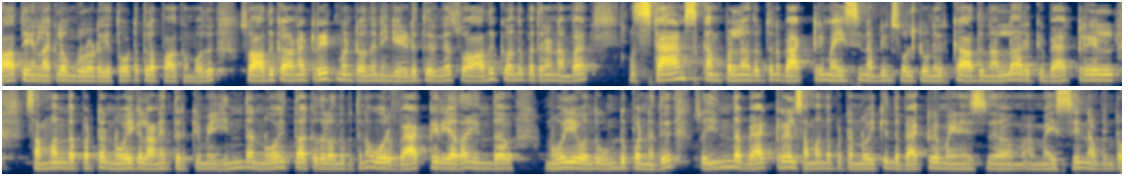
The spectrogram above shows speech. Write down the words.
பார்த்தீங்கன்னாக்கில் உங்களுடைய தோட்டத்தில் பார்க்கும்போது ஸோ அதுக்கான ட்ரீட்மெண்ட் வந்து நீங்கள் எடுத்துருங்க. ஸோ அதுக்கு வந்து பார்த்தீங்கன்னா நம்ம ஸ்டான்ஸ் கம்பெனியில் வந்து பார்த்தீங்கன்னா பேக்டரி மைசின் அப்படின்னு சொல்லிட்டு ஒன்று இருக்குது அது நல்லா இருக்குது பேக்டீரியல் சம்மந்தப்பட்ட நோய்கள் அனைத்திற்குமே இந்த நோய் தாக்குதல் வந்து பார்த்திங்கன்னா ஒரு பேக்டீரியா தான் இந்த நோயை வந்து உண்டு பண்ணுது. ஸோ இந்த பேக்டீரியல் சம்மந்தப்பட்ட நோய்க்கு இந்த பேக்டீரியா மைனஸ் மைசின் அப்படின்ற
